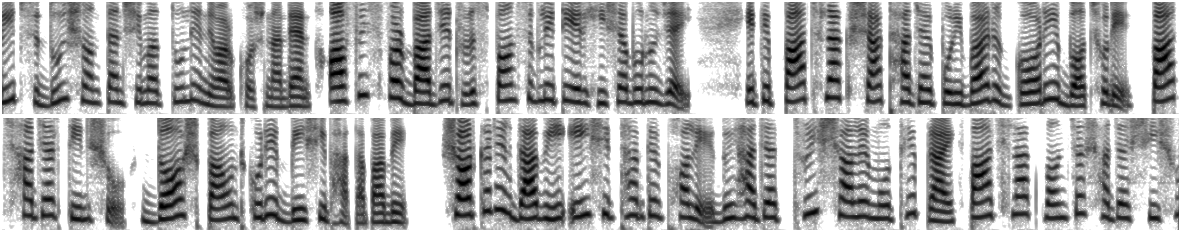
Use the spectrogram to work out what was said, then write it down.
রিপস দুই সন্তান সীমা তুলে নেওয়ার ঘোষণা দেন। অফিস ফর বাজেট রেসপন্সিবিলিটি এর হিসাব অনুযায়ী, এতে পাঁচ লাখ ষাট হাজার পরিবার গড়ে বছরে পাঁচ হাজার তিনশো দশ পাউন্ড করে বেশি ভাতা পাবে। সরকারের দাবি, এই সিদ্ধান্তের ফলে দুই হাজার ত্রিশ সালের মধ্যে প্রায় পাঁচ লাখ পঞ্চাশ হাজার শিশু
